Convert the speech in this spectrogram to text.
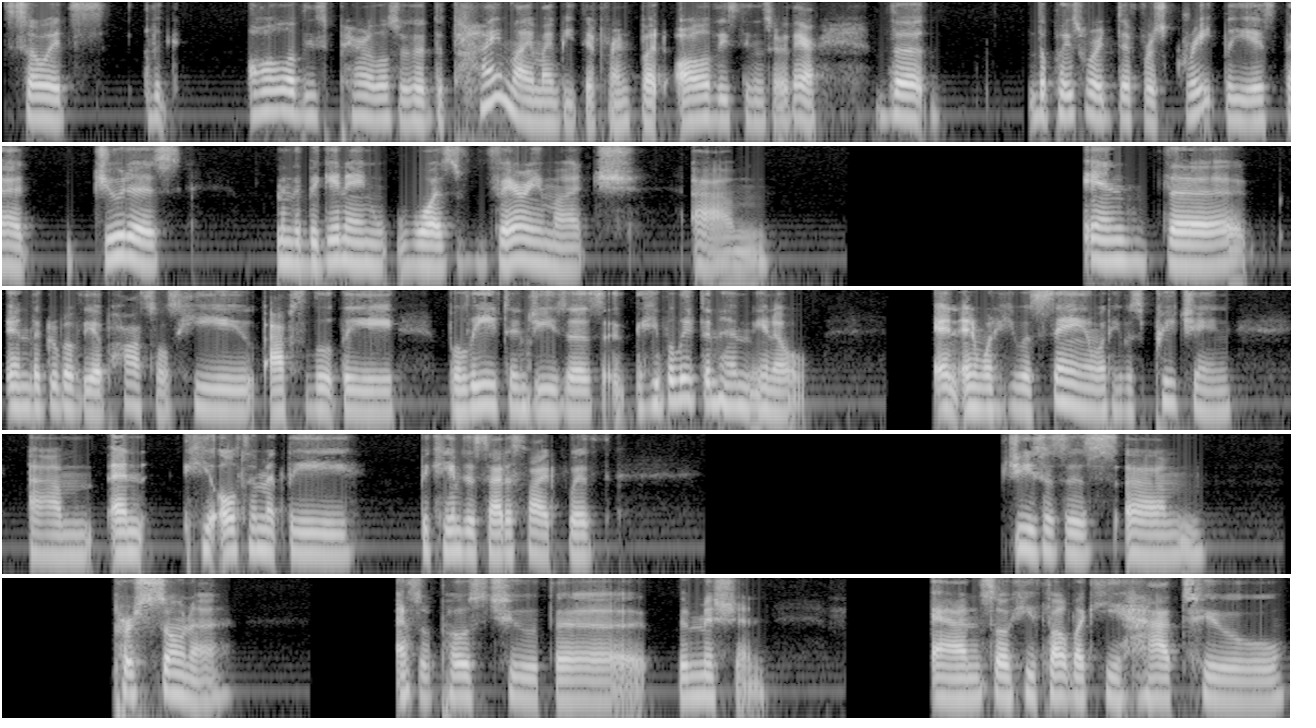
So it's like all of these parallels or the, the timeline might be different, but all of these things are there. The the place where it differs greatly is that Judas in the beginning was very much um, in the in the group of the apostles, he absolutely believed in Jesus. He believed in him, you know, and, and what he was saying and what he was preaching. Um, and he ultimately became dissatisfied with Jesus's um, persona as opposed to the the mission. and so he felt like he had to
